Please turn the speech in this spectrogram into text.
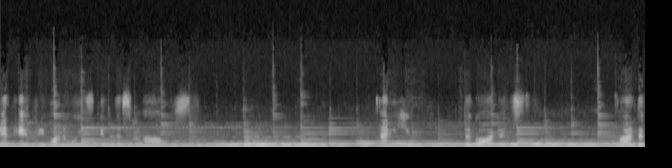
and everyone who is are the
